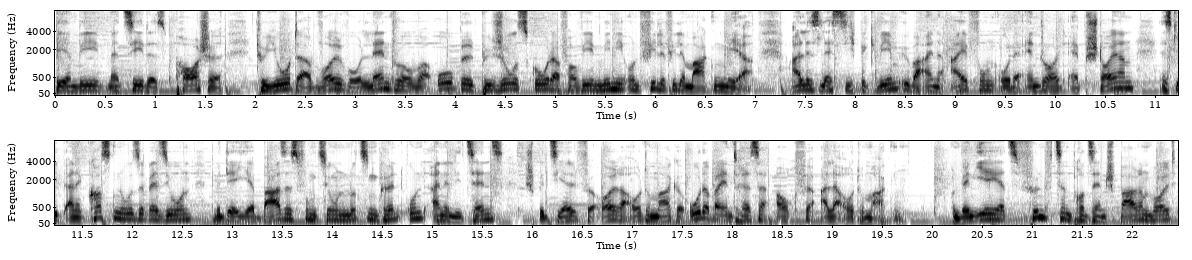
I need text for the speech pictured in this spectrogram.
BMW, Mercedes, Porsche, Toyota, Volvo, Land Rover, Opel, Peugeot, Skoda, VW, Mini und viele, viele Marken mehr. Alles lässt sich bequem über eine iPhone- oder Android-App steuern. Es gibt eine kostenlose Version, mit der ihr Basisfunktionen nutzen könnt und eine Lizenz speziell für eure Automarke oder bei Interesse auch für alle Automarken. Und wenn ihr jetzt 15% sparen wollt,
